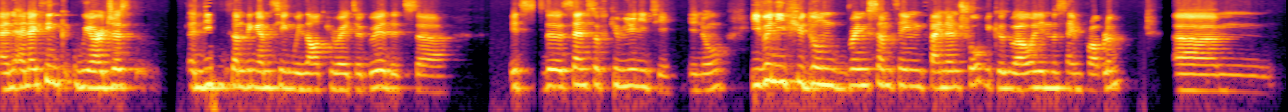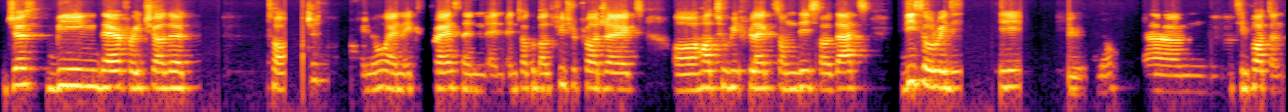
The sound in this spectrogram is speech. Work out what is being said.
and and I think we are just and this is something I'm seeing with Art Curator Grid. It's uh, it's the sense of community, you know. Even if you don't bring something financial, because we're all in the same problem, um, just being there for each other, talk, just you know, and express and, and and talk about future projects or how to reflect on this or that. This already, you know um, it's important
